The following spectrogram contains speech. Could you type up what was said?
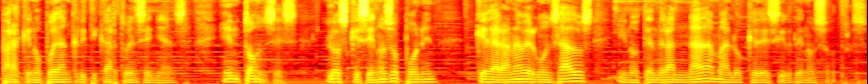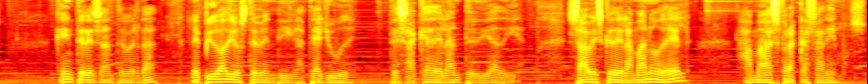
para que no puedan criticar tu enseñanza. Entonces, los que se nos oponen quedarán avergonzados y no tendrán nada malo que decir de nosotros. Qué interesante, ¿verdad? Le pido a Dios te bendiga, te ayude, te saque adelante día a día. Sabes que de la mano de Él jamás fracasaremos.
